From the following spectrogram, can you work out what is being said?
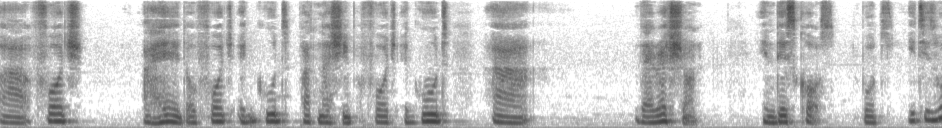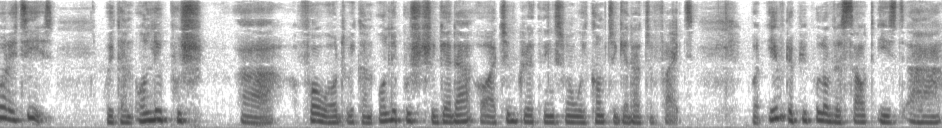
uh, forge ahead or forge a good partnership, forge a good uh, direction in this course. But it is what it is. We can only push uh, forward, we can only push together or achieve great things when we come together to fight. But if the people of the Southeast are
